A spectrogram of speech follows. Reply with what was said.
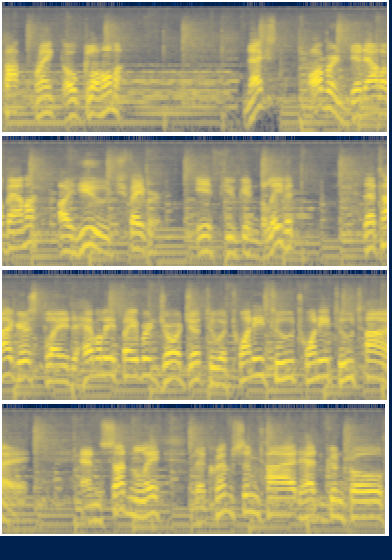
top-ranked Oklahoma. Next, Auburn did Alabama a huge favor, if you can believe it. The Tigers played heavily favored Georgia to a 22-22 tie. And suddenly, the Crimson Tide had control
